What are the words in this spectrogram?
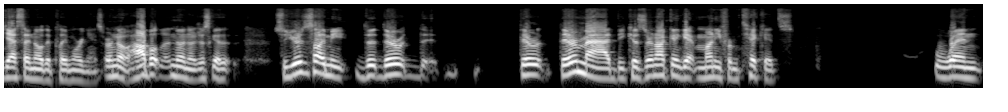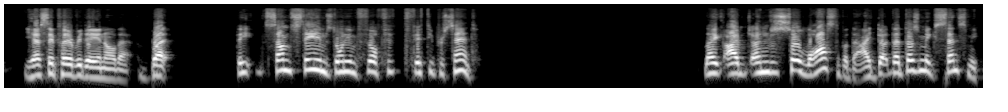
yes, I know they play more games. Or no, how about no, no, just get it. So you're telling me that they're they're they're mad because they're not going to get money from tickets when yes, they play every day and all that, but they some stadiums don't even fill fifty percent. Like I'm, I'm just so lost about that. I that doesn't make sense to me.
